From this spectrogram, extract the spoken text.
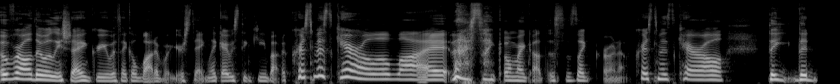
Overall, though, Alicia, I agree with like a lot of what you're saying. Like I was thinking about a Christmas Carol a lot. And I was like, oh my God, this is like grown up Christmas Carol the the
